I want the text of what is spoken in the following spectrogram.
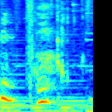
Okay.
